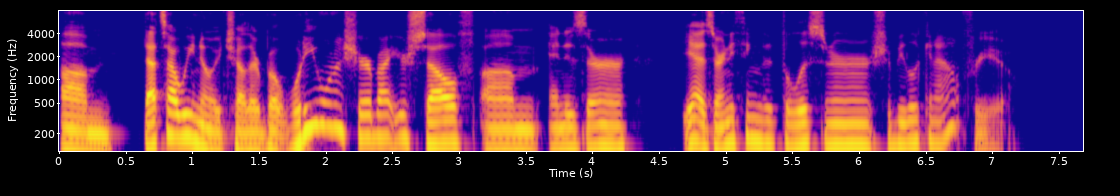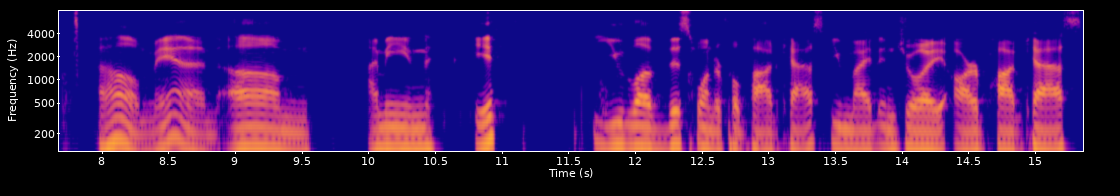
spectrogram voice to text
um, that's how we know each other. But what do you want to share about yourself? Um, and is there, yeah, is there anything that the listener should be looking out for you? Oh man, um, I mean, if you love this wonderful podcast, you might enjoy our podcast.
